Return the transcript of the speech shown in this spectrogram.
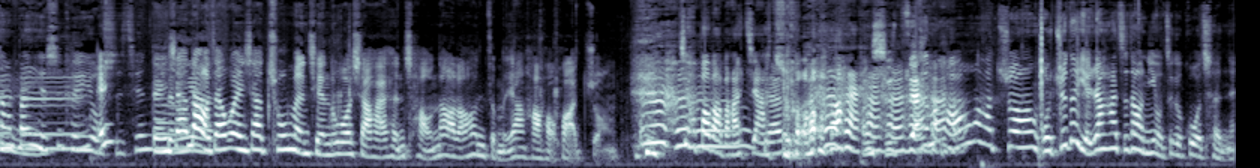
上班也是可以有时间。等一下，那我再问一下，出门前如果小孩很吵闹，然后你怎么样好好化妆？叫爸爸把他架住，很实在。怎么好好化妆？我觉得也让他知道你有这个过程呢。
